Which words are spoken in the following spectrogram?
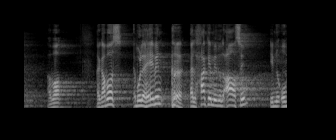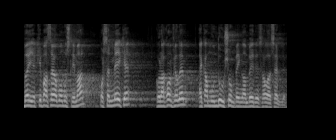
Apo e ka pas Ebu Lehebin El Hakem ibnul As ibn Umayya që pastaj o bo musliman, por se në Mekë kur ka kon n'fillim e ka mundu shumë pejgamberin sallallahu alaihi wasallam.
